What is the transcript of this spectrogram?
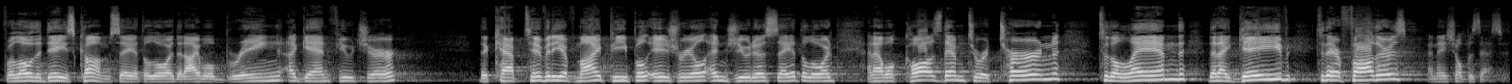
For lo, the days come, saith the Lord, that I will bring again, future, the captivity of my people Israel and Judah, saith the Lord, and I will cause them to return to the land that I gave to their fathers, and they shall possess it.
